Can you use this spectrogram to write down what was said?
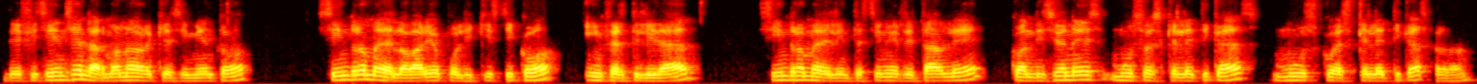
deficiencia en la hormona de crecimiento, síndrome del ovario poliquístico, infertilidad, síndrome del intestino irritable, condiciones musoesqueléticas, muscoesqueléticas, perdón,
